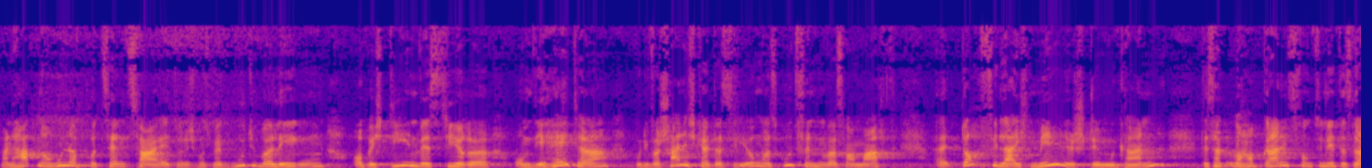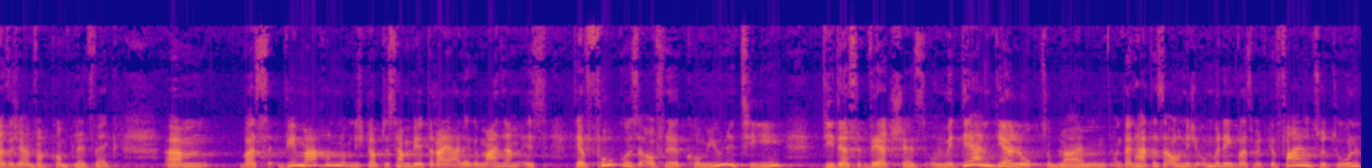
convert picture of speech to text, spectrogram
man hat nur 100% Zeit und ich muss mir gut überlegen, ob ich die investiere, um die Hater, wo die Wahrscheinlichkeit, dass sie irgendwas gut finden, was man macht, äh, doch vielleicht milde stimmen kann. Das hat überhaupt gar nichts funktioniert, das lasse ich einfach komplett weg. Ähm, was wir machen, und ich glaube, das haben wir drei alle gemeinsam, ist der Fokus auf eine Community, die das wertschätzt und mit der im Dialog zu bleiben. Und dann hat das auch nicht unbedingt was mit Gefallen zu tun,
